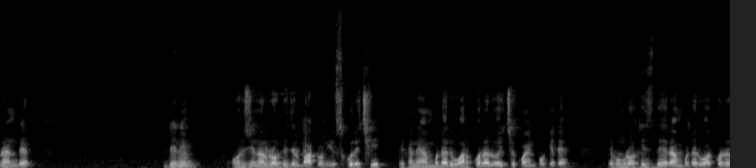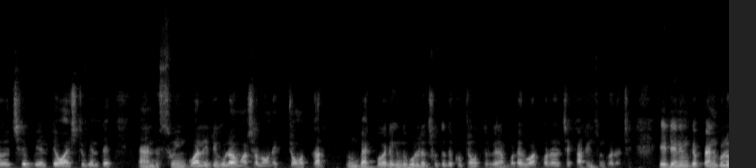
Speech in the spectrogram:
ব্র্যান্ডের ডেনিম অরিজিনাল রকিজের বাটন ইউজ করেছি। এখানে এম্ব্রয়ডারি ওয়ার্ক করা রয়েছে কয়েন পকেটে এবং রকিসদের এম্ব্রয়ডারি ওয়ার্ক করা রয়েছে বেল্টে ওয়াইস্ট বেল্টে অ্যান্ড সুইং কোয়ালিটিগুলো মার্শাল অনেক চমৎকার এবং ব্যাক পকেটে কিন্তু গোল্ডেন সুতোতে খুব চমৎকার করে এম্ব্রয়ডারি ওয়ার্ক করা রয়েছে কাটিং সুইং করা আছে এই ডেনিম কে প্যান্টগুলো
